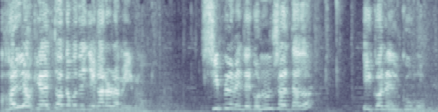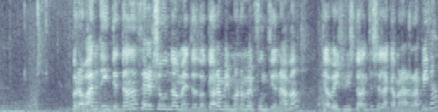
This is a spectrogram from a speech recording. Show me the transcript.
¡Hola! ¡Qué alto acabo de llegar ahora mismo! Simplemente con un saltador y con el cubo Probando, intentando hacer el segundo método que ahora mismo no me funcionaba Que habéis visto antes en la cámara rápida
